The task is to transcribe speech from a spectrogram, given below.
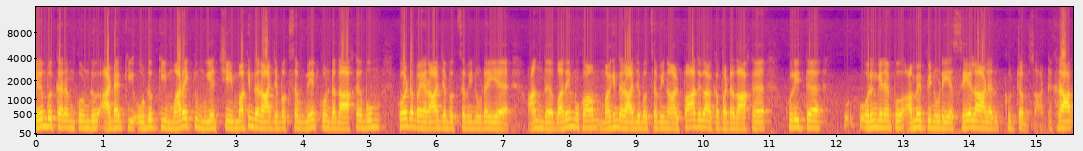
எலும்புக்கரம் கொண்டு அடக்கி ஒடுக்கி மறைக்கும் முயற்சியை மஹிந்த ராஜபக்ச மேற்கொண்டதாகவும் கோட்டபய ராஜபக்சவினுடைய அந்த வதை முகாம் மஹிந்த ராஜபக்சவினால் பாதுகாக்கப்பட்டதாக குறித்த ஒருங்கிணைப்பு அமைப்பினுடைய செயலாளர் குற்றம் சாட்டுகிறார்.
